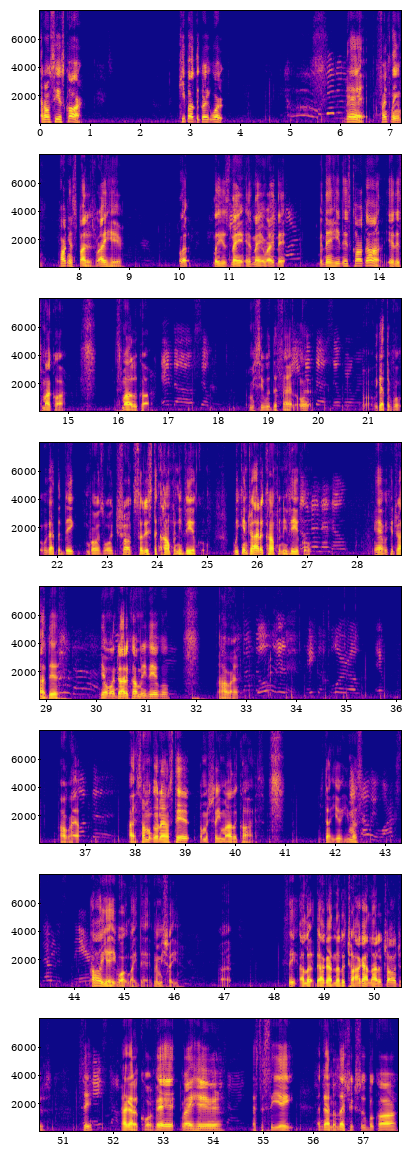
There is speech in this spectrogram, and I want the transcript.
I don't see his car. Keep up the great work. No. Yeah, Franklin parking spot is right here. Look, look his name, his name right there. But then he, his car gone. Yeah, this is my car. This my other car. And. Let me see what the final. you What? get the silver Oh, one? we got the we got the big Rolls Royce truck. So this the company vehicle. We can drive the company No, no, vehicle. no, no. Yeah, we could drive this. Don't want to drive the company vehicle? All right, Go and take a tour of everywhere. all right, Go up the. all right. So I'm gonna go downstairs. I'm gonna show you my other cars. You thought you you must. how he walks down the stairs. Oh yeah, he walked like that. Let me show you. All right. See, I look. I got another char. I got a lot of chargers. See, I got a Corvette right here. That's the C8. I got an electric supercar.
